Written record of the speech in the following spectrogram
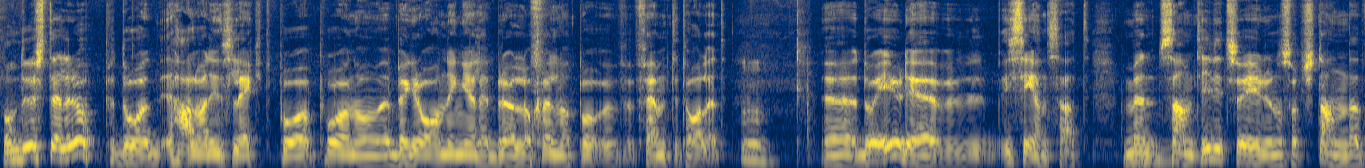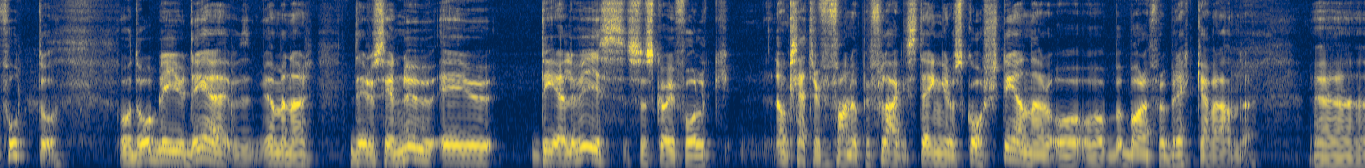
om du ställer upp då halva din släkt på, på någon begravning eller bröllop eller något på 50-talet. Mm. Eh, då är ju det iscensatt. Men mm. samtidigt så är det någon sorts standardfoto. Och då blir ju det, jag menar, det du ser nu är ju delvis så ska ju folk de klättrar ju för fan upp i flaggstänger och skorstenar och, och bara för att bräcka varandra. Eh,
